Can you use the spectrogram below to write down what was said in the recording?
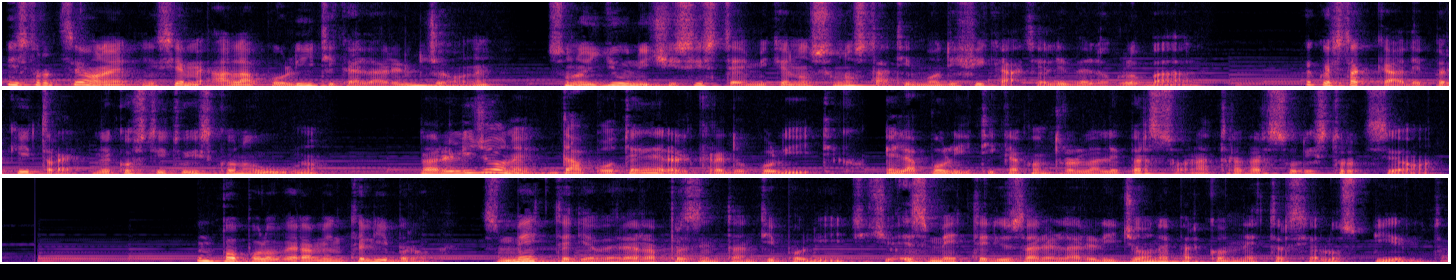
L'istruzione, insieme alla politica e alla religione, sono gli unici sistemi che non sono stati modificati a livello globale. E questo accade perché i tre ne costituiscono uno. La religione dà potere al credo politico e la politica controlla le persone attraverso l'istruzione. Un popolo veramente libero smette di avere rappresentanti politici e smette di usare la religione per connettersi allo spirito.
